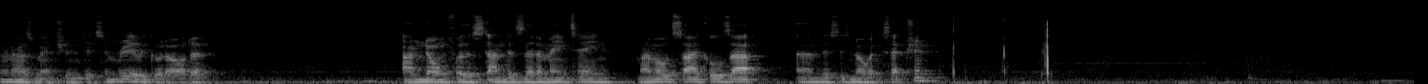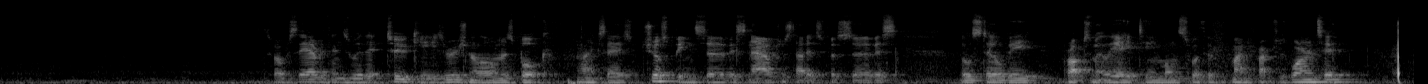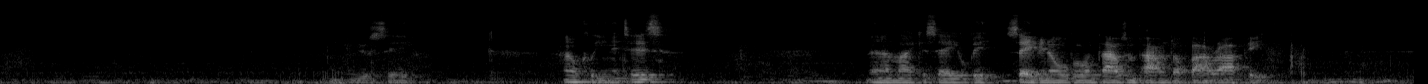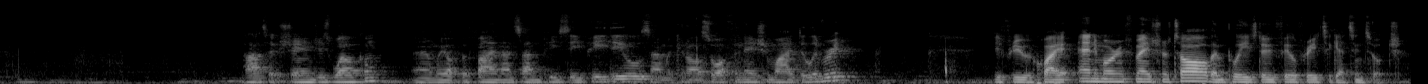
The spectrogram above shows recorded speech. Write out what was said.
And as mentioned, it's in really good order. I'm known for the standards that I maintain my motorcycles at and this is no exception. So obviously everything's with it, two keys, original owner's book. Like I say, it's just been serviced now, just had its first service. There'll still be approximately 18 months worth of manufacturer's warranty. You can just see how clean it is. And like I say, you'll be saving over £1,000 off RRP. Part exchange is welcome and we offer finance and PCP deals and we can also offer nationwide delivery. If you require any more information at all, then please do feel free to get in touch.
